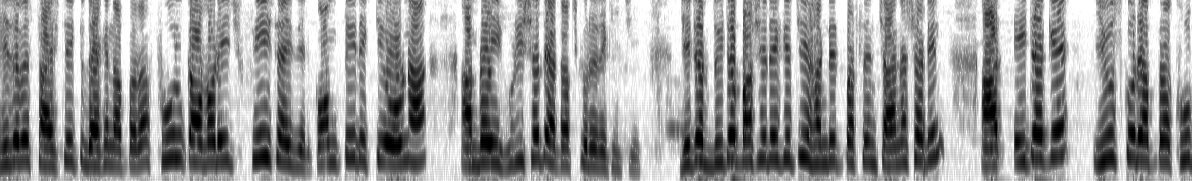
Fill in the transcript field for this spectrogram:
হিজাবের সাইজটা একটু দেখেন আপনারা ফুল কাভারেজ ফ্রি সাইজের কমপ্লিট একটি ওড়না আমরা এই হুডির সাথে অ্যাটাচ করে রেখেছি। যেটার দুইটা পাশে রেখেছি হান্ড্রেড পার্সেন্ট চায়না শার্টিন আর এইটাকে ইউজ করে আপনারা খুব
